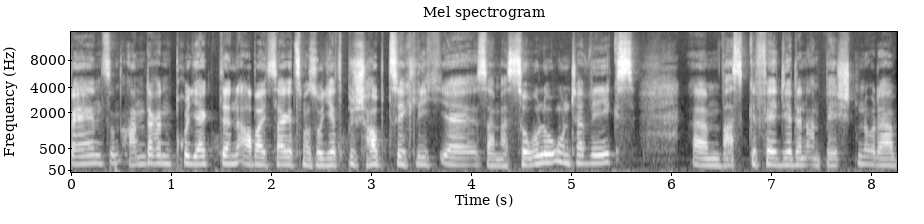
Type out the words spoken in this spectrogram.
Bands und anderen Projekten. Aber ich sage jetzt mal so, jetzt bist du hauptsächlich, äh, sag mal, solo unterwegs. Ähm, was gefällt dir denn am besten oder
